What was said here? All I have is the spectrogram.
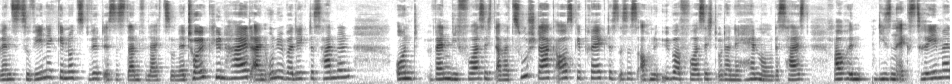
wenn es zu wenig genutzt wird, ist es dann vielleicht so eine Tollkühnheit, ein unüberlegtes Handeln. Und wenn die Vorsicht aber zu stark ausgeprägt ist, ist es auch eine Übervorsicht oder eine Hemmung. Das heißt, auch in diesen Extremen,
